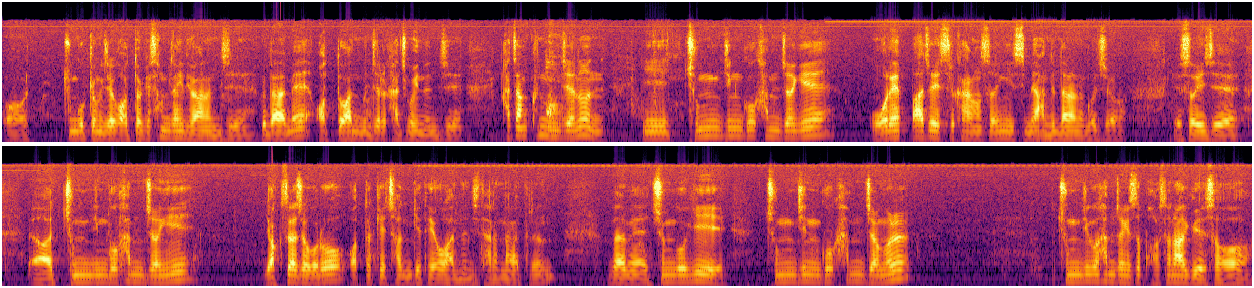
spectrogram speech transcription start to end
어, 중국 경제가 어떻게 성장이 되어 하는지, 그 다음에 어떠한 문제를 가지고 있는지, 가장 큰 문제는 이 중진국 함정에 오래 빠져 있을 가능성이 있으면 안 된다는 거죠. 그래서 이제 어, 중진국 함정이 역사적으로 어떻게 전개되어 왔는지 다른 나라들은 그 다음에 중국이 중진국 함정을 중진국 함정에서 벗어나기 위해서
